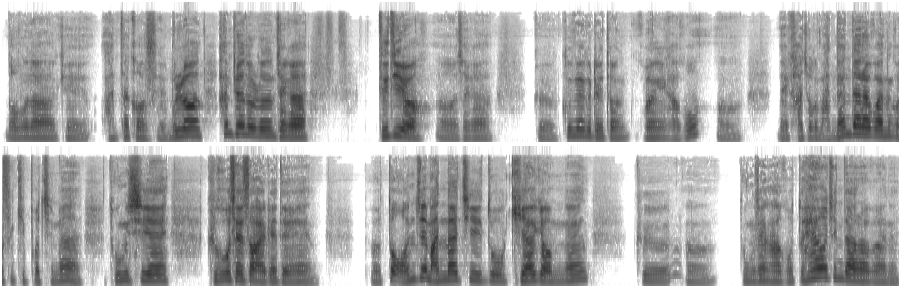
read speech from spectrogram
너무나 이렇게 안타까웠어요. 물론 한편으로는 제가 드디어 어, 제가 그 꿈에 그리던 고향에 가고 어, 내 가족을 만난다라고 하는 것은 기뻤지만 동시에 그곳에서 알게 된또 어, 언제 만날지도 기약이 없는 그 어, 동생하고 또 헤어진다라고 하는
